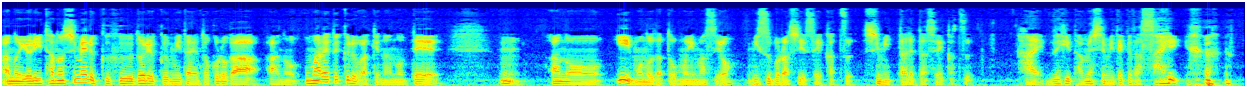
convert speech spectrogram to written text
あの、より楽しめる工夫、努力みたいなところが、あの、生まれてくるわけなので、うん、あの、いいものだと思いますよ。みすぼらしい生活、しみったれた生活。はい、ぜひ試してみてください。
